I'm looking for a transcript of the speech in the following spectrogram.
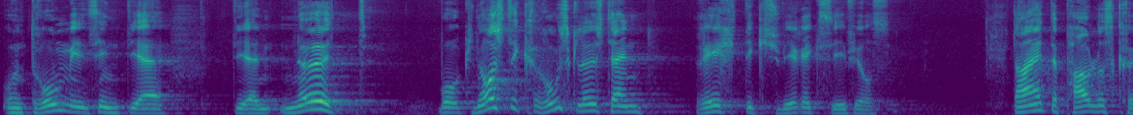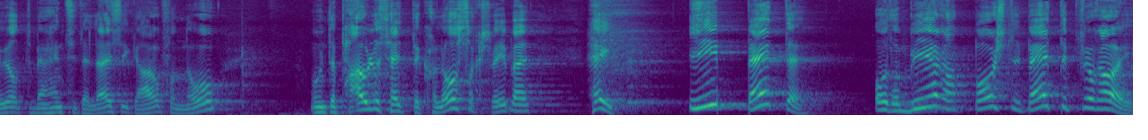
Und darum sind die die Nöte, wo Gnostiker ausgelöst haben, richtig schwierig für sie. Da hat der Paulus gehört, wir haben es in der Lesung auch vernommen, und der Paulus hat den Kolosser geschrieben, hey, ich bete, oder wir Apostel beten für euch.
